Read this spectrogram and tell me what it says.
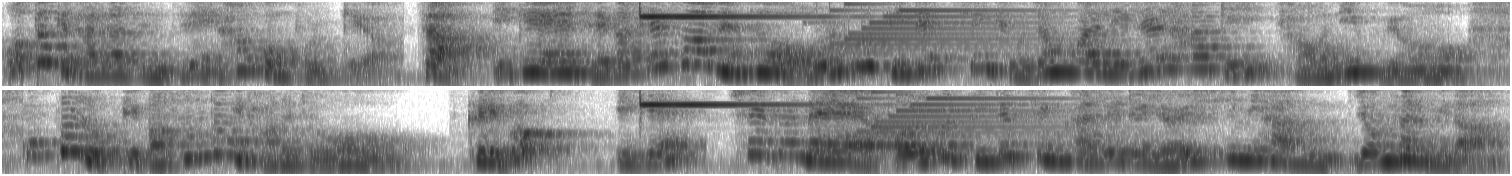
어떻게 달라진지 한번 볼게요. 자, 이게 제가 세수하면서 얼굴 비대칭 교정 관리를 하기 전이고요. 콧볼 높이가 상당히 다르죠. 그리고 이게 최근에 얼굴 비대칭 관리를 열심히 한 영상입니다.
